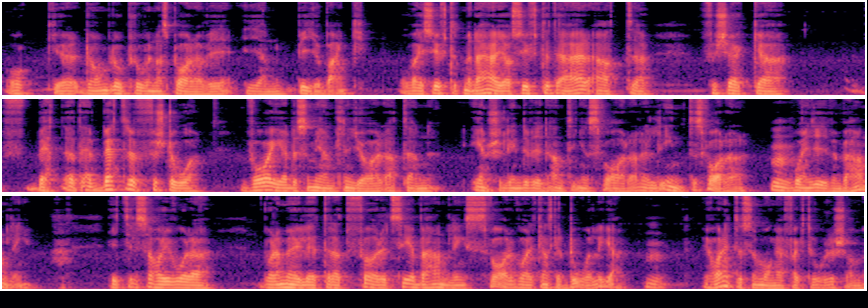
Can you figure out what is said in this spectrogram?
Och eh, de blodproverna sparar vi i en biobank. Och vad är syftet med det här? Ja, syftet är att eh, försöka att bättre förstå vad är det som egentligen gör att en enskild individ antingen svarar eller inte svarar Mm. på en given behandling. Hittills så har ju våra, våra möjligheter att förutse behandlingssvar varit ganska dåliga. Mm. Vi har inte så många faktorer som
